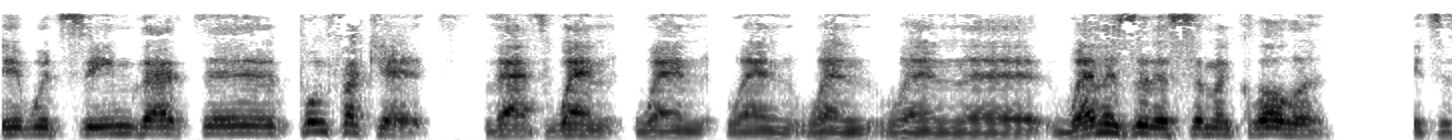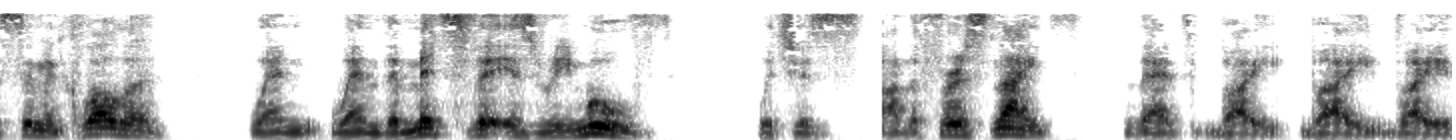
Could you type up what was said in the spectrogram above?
it would seem that uh, punfaket that when when when when when uh, when is it a simon klola? It's a simon klola when when the mitzvah is removed, which is on the first night. That by by by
